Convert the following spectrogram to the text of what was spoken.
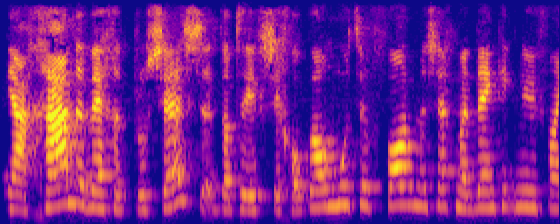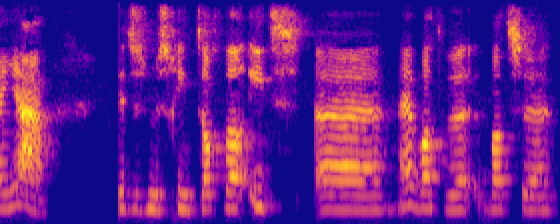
ja, gaandeweg het proces, dat heeft zich ook wel moeten vormen, zeg maar, denk ik nu van ja, dit is misschien toch wel iets uh, hè, wat, we, wat, ze,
